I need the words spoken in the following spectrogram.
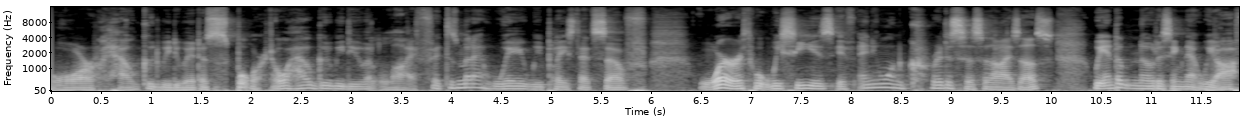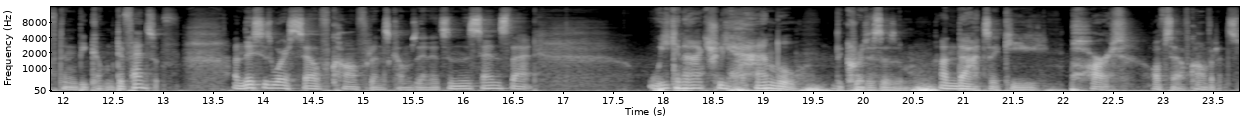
or how good we do at a sport or how good we do at life. It doesn't matter where we place that self worth, what we see is if anyone criticizes us, we end up noticing that we often become defensive. And this is where self confidence comes in. It's in the sense that we can actually handle the criticism, and that's a key part of self confidence.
